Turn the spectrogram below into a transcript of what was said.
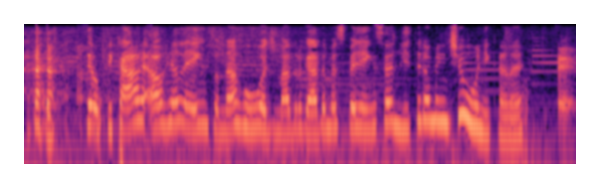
Entendeu? Ficar ao relento na rua de madrugada é uma experiência literalmente única, né? É.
